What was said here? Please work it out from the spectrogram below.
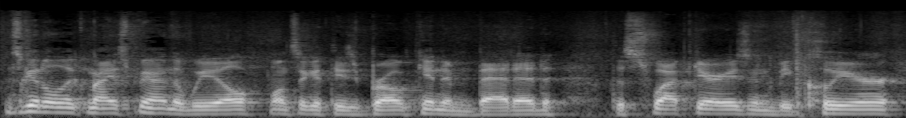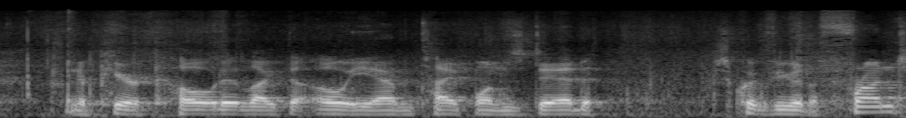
It's gonna look nice behind the wheel once I get these broken, embedded. The swept area is gonna be clear and appear coated like the OEM type ones did. Just a quick view of the front,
